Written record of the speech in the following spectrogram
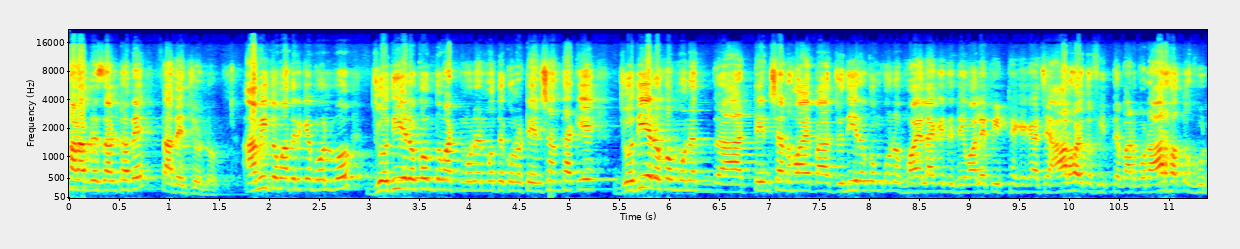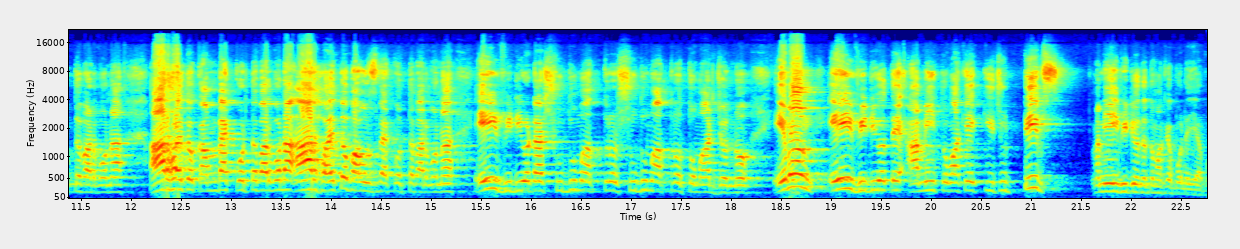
খারাপ রেজাল্ট হবে তাদের জন্য। আমি তোমাদেরকে বলব, যদি এরকম তোমার মনের মধ্যে কোনো টেনশন থাকে, যদি এরকম মনে টেনশন হয় বা যদি এরকম কোনো ভয় লাগে যে দেওয়ালে পিঠ থেকে গেছে, আর হয়তো ফিরতে পারব না, আর হয়তো ঘুরতে পারব না আর হয়তো কাম করতে পারব না, আর হয়তো বাউন্স ব্যাক করতে পারব না। এই ভিডিওটা শুধুমাত্র শুধুমাত্র তোমার জন্য। এবং এই ভিডিওতে আমি তোমাকে কিছু টিপস আমি এই ভিডিওতে তোমাকে বলে যাব।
